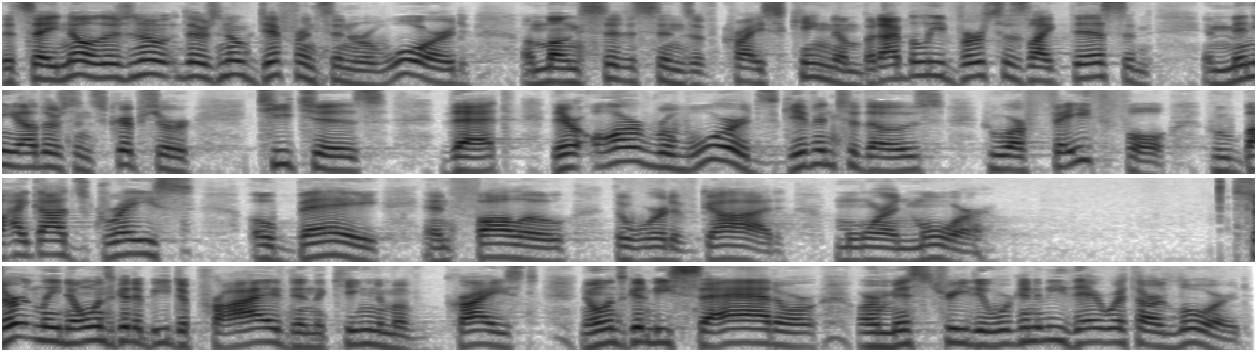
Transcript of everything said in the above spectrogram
that say, no there's, no, there's no difference in reward among citizens of Christ's kingdom. But I believe verses like this and, and many others in Scripture teaches that there are rewards given to those who are faithful, who by God's grace obey and follow the Word of God more and more. Certainly, no one's going to be deprived in the kingdom of Christ. No one's going to be sad or, or mistreated. We're going to be there with our Lord.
